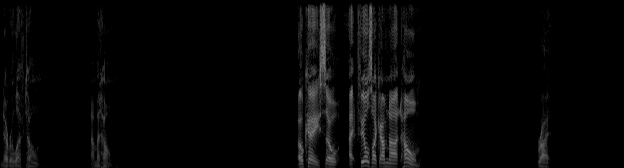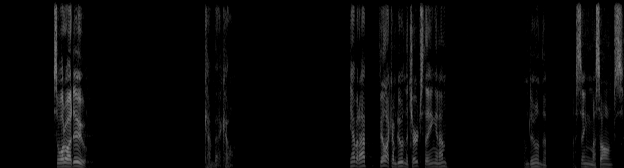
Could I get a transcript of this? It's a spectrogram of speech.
I've never left home. I'm at home. Okay, so it feels like I'm not home. Right. So what do I do? Come back home. Yeah, but I feel like I'm doing the church thing and I'm I'm doing the I sing my songs.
